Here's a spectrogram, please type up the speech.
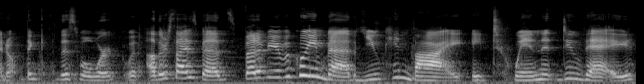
I don't think this will work with other size beds, but if you have a queen bed, you can buy a twin duvet.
